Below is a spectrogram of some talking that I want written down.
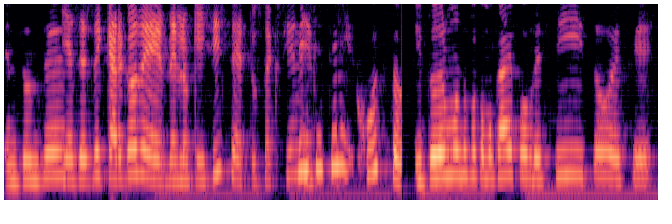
Entonces... Y hacerse cargo de, de, lo que hiciste, de tus acciones. Sí, sí, sí, justo. Y todo el mundo fue como, ay, pobrecito, es que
